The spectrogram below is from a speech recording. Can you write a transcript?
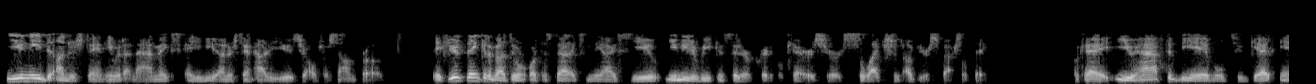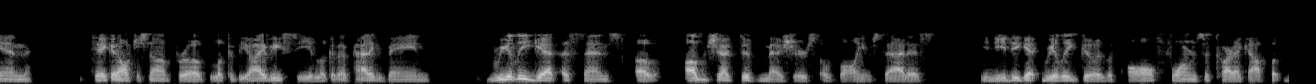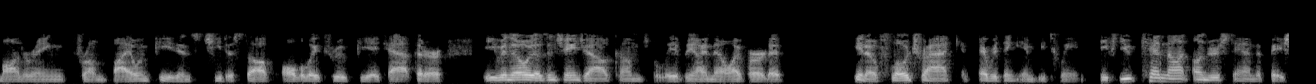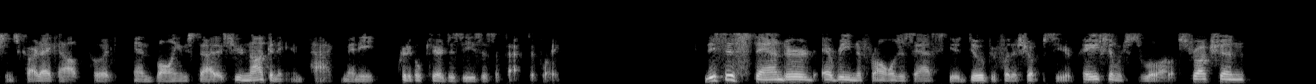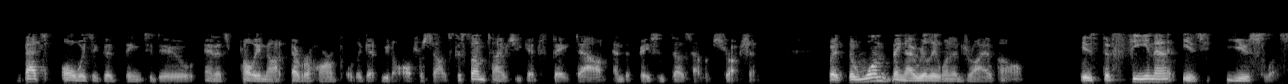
You need to understand hemodynamics and you need to understand how to use your ultrasound probe. If you're thinking about doing orthostatics in the ICU, you need to reconsider critical care as your selection of your specialty. Okay, you have to be able to get in take an ultrasound probe, look at the IVC, look at the hepatic vein, really get a sense of objective measures of volume status. You need to get really good with all forms of cardiac output monitoring from bioimpedance, cheetah stuff, all the way through PA catheter. Even though it doesn't change outcomes, believe me, I know, I've heard it. You know, FloTrac and everything in between. If you cannot understand the patient's cardiac output and volume status, you're not going to impact many critical care diseases effectively. This is standard. Every nephrologist asks you to do it before they show up to see your patient, which is rule out obstruction. That's always a good thing to do, and it's probably not ever harmful to get renal ultrasounds because sometimes you get faked out and the patient does have obstruction. But the one thing I really want to drive home is the FENA is useless.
